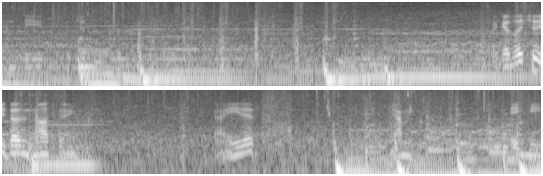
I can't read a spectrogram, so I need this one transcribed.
empty. It's just. Like it literally does nothing. Can I eat it? Yummy. Tasty.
